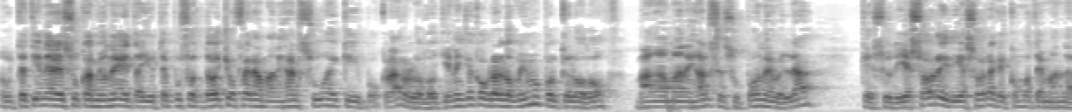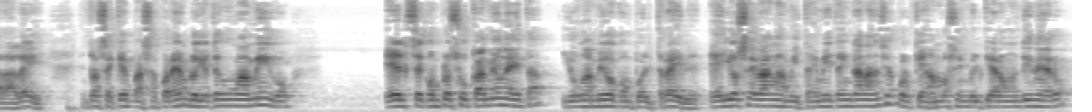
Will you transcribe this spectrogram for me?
usted tiene su camioneta y usted puso dos choferes a manejar su equipo, claro, los dos tienen que cobrar lo mismo porque los dos van a manejar, se supone, ¿verdad? que sus 10 horas y 10 horas que es como te manda la ley. Entonces, ¿qué pasa? Por ejemplo, yo tengo un amigo, él se compró su camioneta y un amigo compró el trailer. Ellos se van a mitad y mitad en ganancia porque ambos invirtieron un dinero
